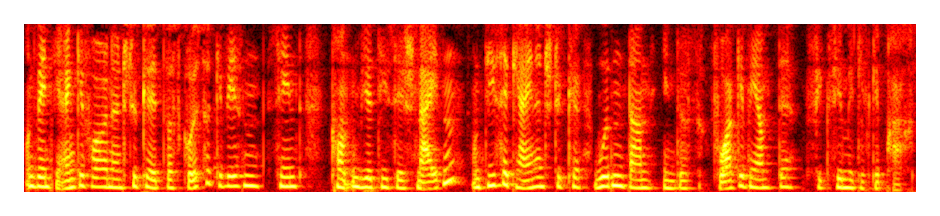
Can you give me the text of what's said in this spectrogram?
Und wenn die eingefrorenen Stücke etwas größer gewesen sind, konnten wir diese schneiden und diese kleinen Stücke wurden dann in das vorgewärmte Fixiermittel gebracht.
